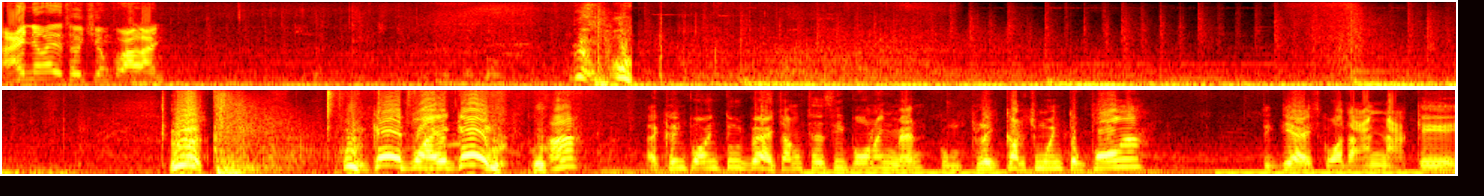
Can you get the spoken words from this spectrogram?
ហើយហ្នឹងឯងធ្វើឈាមក្បាលអញគេពួកឯងគេហ៎ឯឃើញពួកអញទូចបែចង់ធ្វើស៊ីពូនអញមែនកុំភ្លេចកត់ឈ្មោះអញទុកផងណាតិចទៀតឯងស្គាល់តែអញណាគេឯង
